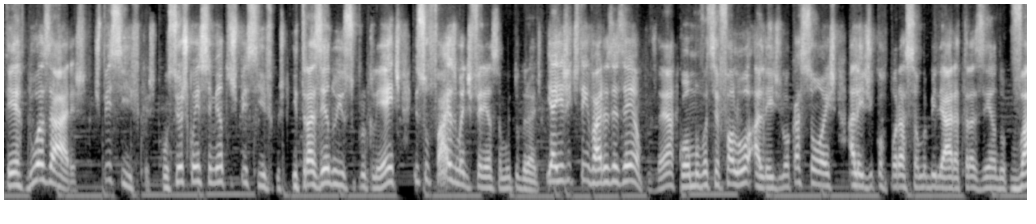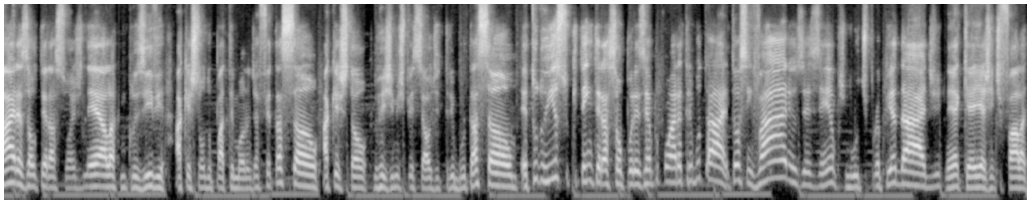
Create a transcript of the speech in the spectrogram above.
ter duas áreas específicas, com seus conhecimentos específicos e trazendo isso para o cliente, isso faz uma diferença muito grande. E aí a gente tem vários exemplos, né? Como você falou, a lei de locações, a lei de corporação imobiliária trazendo várias alterações nela, inclusive a questão do patrimônio de afetação, a questão do regime especial de tributação. É tudo isso que tem interação, por exemplo, com a área tributária. Então, assim, vários exemplos, multipropriedade, né? Que aí a gente fala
